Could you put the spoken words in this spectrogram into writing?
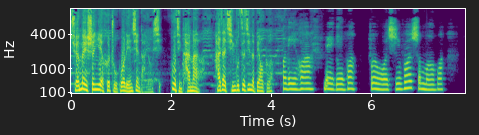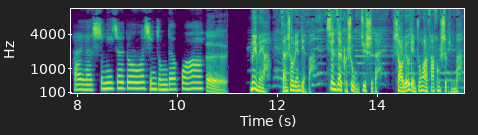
全妹深夜和主播连线打游戏，不仅开麦了，还在情不自禁的飙歌。我的花，玫瑰花，问我喜欢什么花，当然是你这朵我心中的花。呃。妹妹啊，咱收敛点吧，现在可是五 G 时代，少留点中二发疯视频吧。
